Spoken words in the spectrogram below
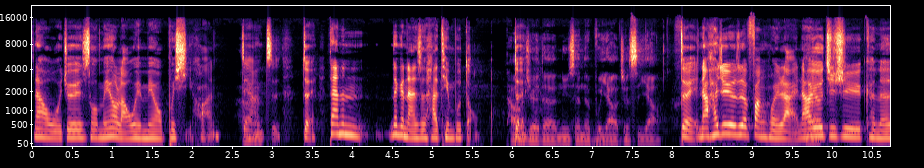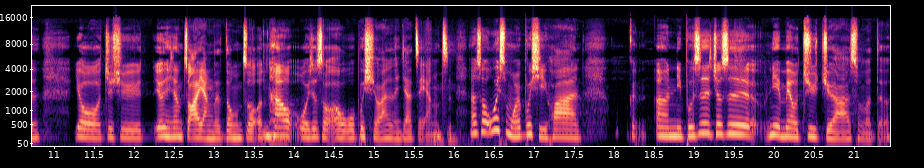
那我就会说没有啦，我也没有不喜欢这样子。对，但那个男生他听不懂。他会觉得女生的不要就是要，对，然后他就又再放回来，然后又继续可能又继续有点像抓痒的动作，然后我就说哦，我不喜欢人家这样子。他说为什么会不喜欢？跟嗯、呃你不是就是你也没有拒绝啊什么的。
